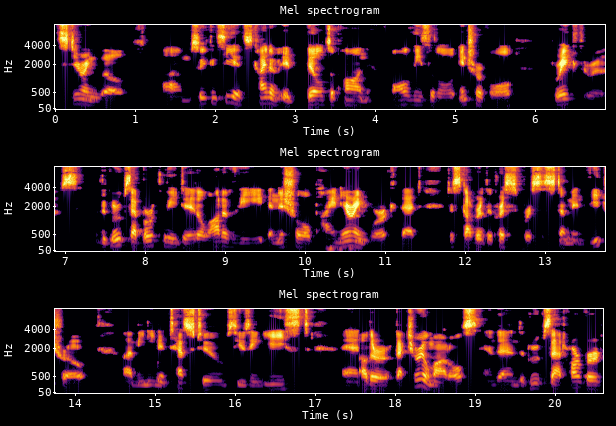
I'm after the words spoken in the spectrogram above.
the steering wheel? Um, so you can see it's kind of, it builds upon all these little interval breakthroughs the groups at Berkeley did a lot of the initial pioneering work that discovered the CRISPR system in vitro, uh, meaning in test tubes using yeast and other bacterial models. And then the groups at Harvard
